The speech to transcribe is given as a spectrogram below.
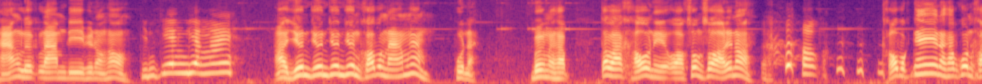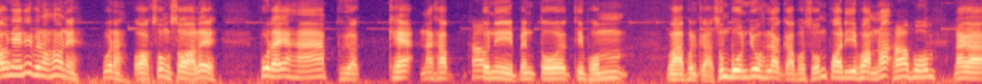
หางเลือกลามดีพี่น้องเฮากินเจียงเลี้ยงไงอ้าวยืนยืนยืนยืนขอเบิ่งหนางงามพูดน่ะเบิ่งนะครับ แต่ว่าเขานี่ออกส่งซอเลยเนาะ ครับ เขาบักไงนะครับ คนเขาไงนี่พี่น้องเขานี่พูดนะออกส่งซอเลย ผู้ใดหาเผือกแคะนะครับ ครับ ตัวนี้เป็นตัวที่ผม ว่าเพิ่นก็สมบูรณ์อยู่แล้วก็ผสมพอดีพร้อมเนาะครับผมนะครับ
